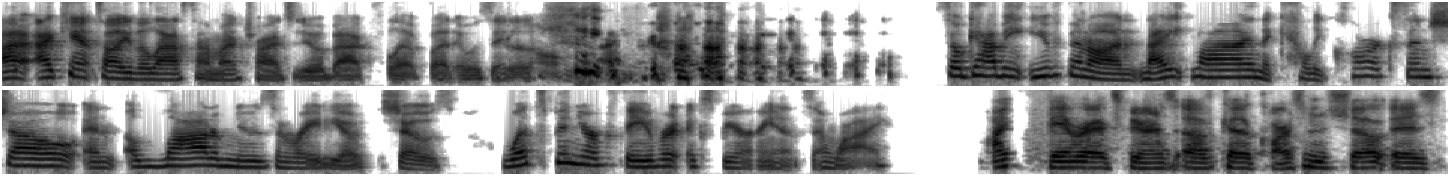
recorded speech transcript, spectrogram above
I, I can't tell you the last time I tried to do a backflip, but it was a long time. So, Gabby, you've been on Nightline, the Kelly Clarkson show, and a lot of news and radio shows. What's been your favorite experience and why? My favorite experience of Kelly Carson's show is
